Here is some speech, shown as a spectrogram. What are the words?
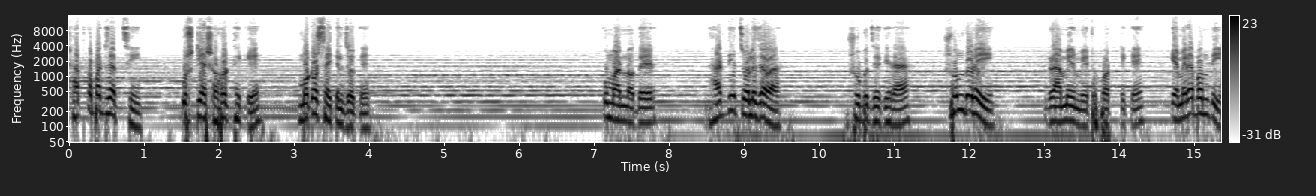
সাত কপাট যাচ্ছি কুষ্টিয়া শহর থেকে মোটরসাইকেল যোগে। কুমার নদের ধার দিয়ে চলে যাওয়া সবুজে ঘেরা সুন্দর এই গ্রামের মেঠোপথটিকে ক্যামেরাবন্দি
